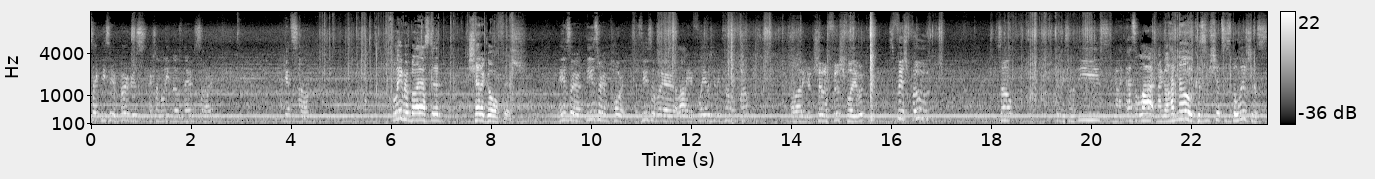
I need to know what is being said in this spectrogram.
Take these here burgers. Actually, I'm gonna leave those there. Sorry get some flavor blasted cheddar goldfish. These are these are important because these are where a lot of your flavor is going to come from. A lot of your cheddar fish flavor. It's fish food. So give me some of these. You're like, that's a lot, and I go, I know, because these shits is delicious.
